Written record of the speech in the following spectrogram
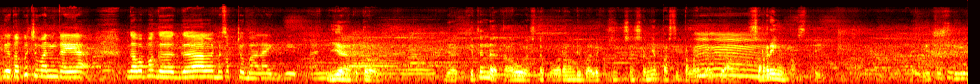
di aku cuman kayak nggak apa-apa gagal besok coba lagi. Iya, betul. ya kita nggak tahu setiap orang di balik kesuksesannya pasti pernah gagal. Hmm. sering pasti. Kayak gitu sih.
